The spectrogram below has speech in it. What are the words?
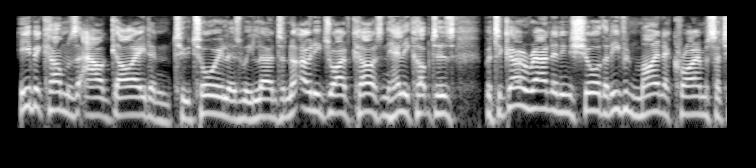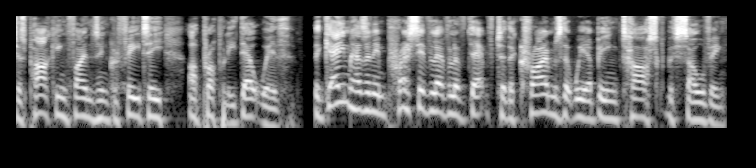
He becomes our guide and tutorial as we learn to not only drive cars and helicopters, but to go around and ensure that even minor crimes such as parking fines and graffiti are properly dealt with. The game has an impressive level of depth to the crimes that we are being tasked with solving.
